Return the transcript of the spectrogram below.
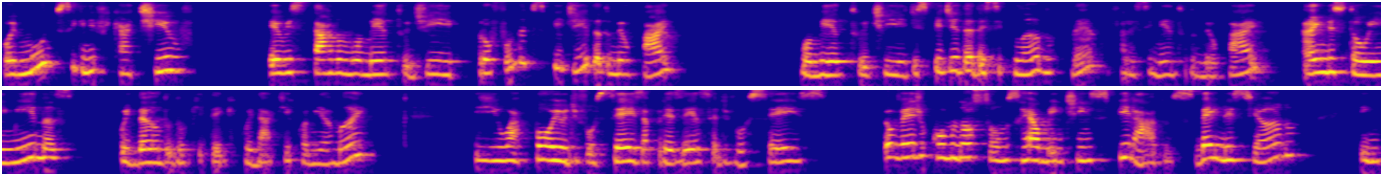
foi muito significativo eu estar num momento de profunda despedida do meu pai, momento de despedida desse plano, né? O falecimento do meu pai. Ainda estou em Minas, cuidando do que tem que cuidar aqui com a minha mãe. E o apoio de vocês, a presença de vocês, eu vejo como nós somos realmente inspirados. Bem nesse ano, em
